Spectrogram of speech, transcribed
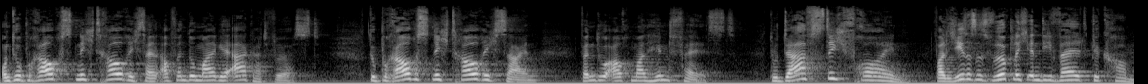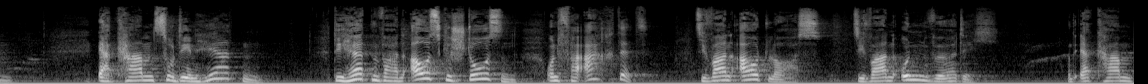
Und du brauchst nicht traurig sein, auch wenn du mal geärgert wirst. Du brauchst nicht traurig sein, wenn du auch mal hinfällst. Du darfst dich freuen, weil Jesus ist wirklich in die Welt gekommen. Er kam zu den Hirten. Die Hirten waren ausgestoßen und verachtet. Sie waren Outlaws. Sie waren unwürdig. Und er kam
